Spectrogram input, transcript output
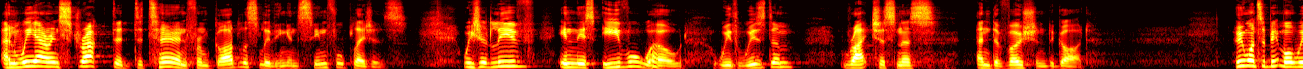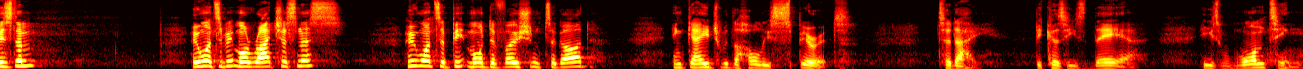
and we are instructed to turn from godless living and sinful pleasures. We should live in this evil world with wisdom, righteousness, and devotion to God. Who wants a bit more wisdom? Who wants a bit more righteousness? Who wants a bit more devotion to God? Engage with the Holy Spirit today because He's there. He's wanting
